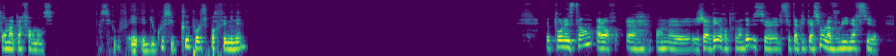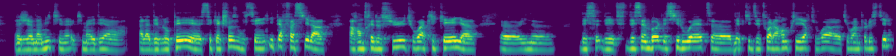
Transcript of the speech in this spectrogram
pour ma performance. C'est ouf. Et, du coup, c'est que pour le sport féminin? Pour l'instant, alors, euh, euh, j'avais représenté cette application, on l'a voulu immersive. J'ai un ami qui, m'a aidé à, la développer. C'est quelque chose où c'est hyper facile à, rentrer dessus, tu vois, à cliquer. Il y a euh, une des, des, des, symboles, des silhouettes, euh, des petites étoiles à remplir, tu vois, tu vois un peu le style.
